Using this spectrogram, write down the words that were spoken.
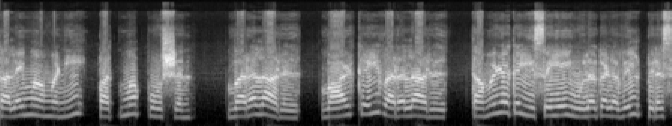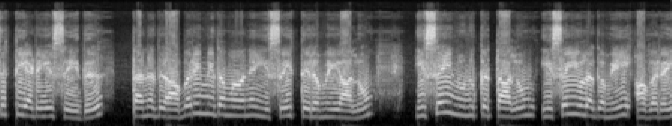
கலைமாமணி பத்ம பூஷன் வரலாறு. வாழ்க்கை வரலாறு. தமிழக இசையை உலகளவில் பிரசித்தியடைய செய்து தனது அபரிமிதமான இசை திறமையாலும் இசை நுணுக்கத்தாலும் இசையுலகமே அவரை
